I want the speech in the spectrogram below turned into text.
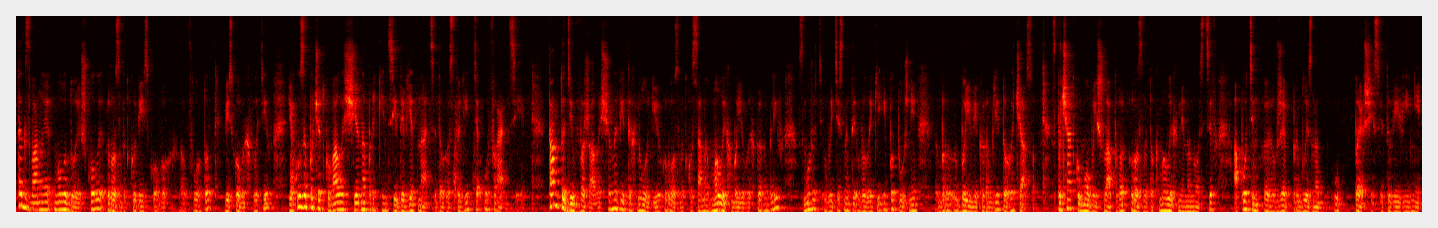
так званої молодої школи розвитку військового флоту, військових флотів, яку започаткували ще наприкінці 19 століття у Франції. Там тоді вважали, що нові технології у розвитку саме малих бойових кораблів зможуть витіснити великі і потужні бойові кораблі того часу. Спочатку мова йшла про розвиток малих міноносців, а потім е, вже приблизно у Першій світовій війні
